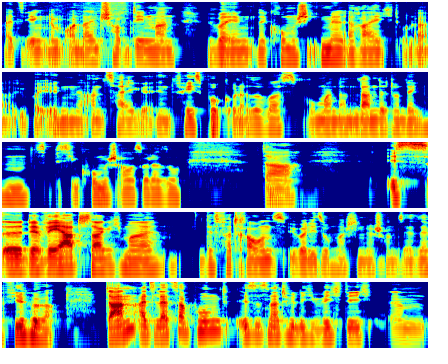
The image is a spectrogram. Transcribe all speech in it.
als irgendeinem Online-Shop, den man über irgendeine komische E-Mail erreicht oder über irgendeine Anzeige in Facebook oder sowas, wo man dann landet und denkt, hm, das sieht ein bisschen komisch aus oder so. Da ist äh, der Wert, sage ich mal, des Vertrauens über die Suchmaschine schon sehr, sehr viel höher. Dann als letzter Punkt ist es natürlich wichtig, ähm,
